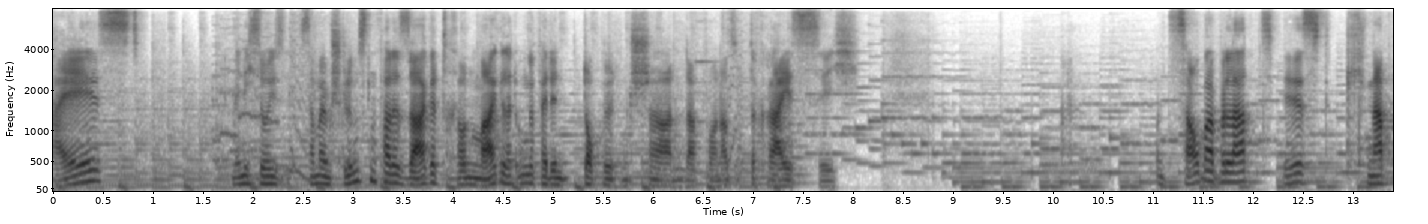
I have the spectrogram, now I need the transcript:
Heißt, wenn ich so, ich sag mal, im schlimmsten Falle sage, Traunmagel hat ungefähr den doppelten Schaden davon, also 30. Und Zauberblatt ist knapp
